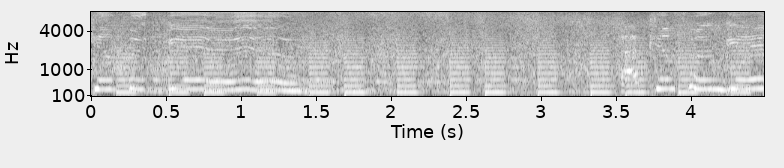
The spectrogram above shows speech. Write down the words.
I can forgive. I can forgive.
